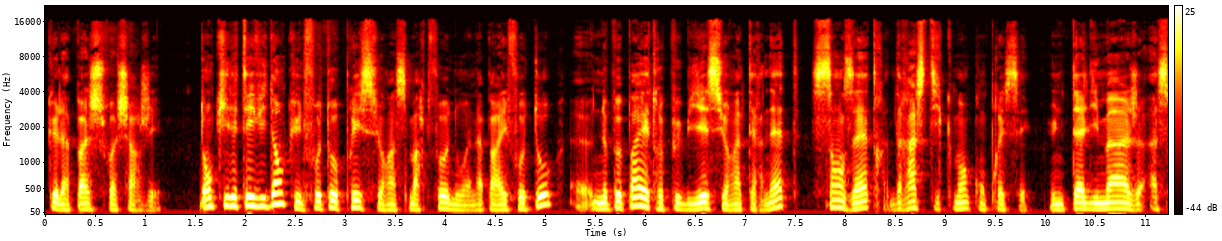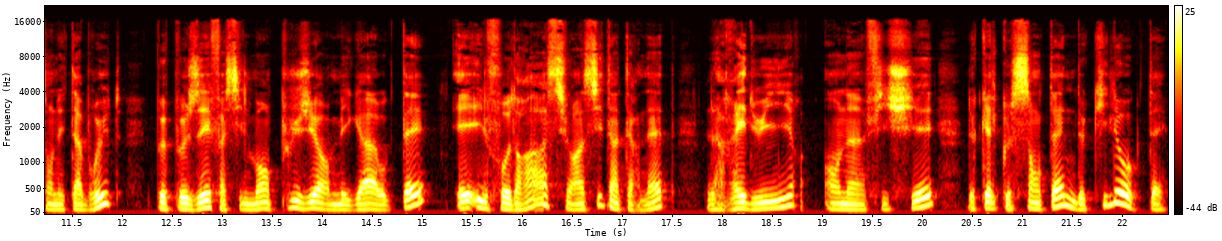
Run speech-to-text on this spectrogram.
que la page soit chargée. Donc il est évident qu'une photo prise sur un smartphone ou un appareil photo euh, ne peut pas être publiée sur Internet sans être drastiquement compressée. Une telle image à son état brut peut peser facilement plusieurs mégaoctets et il faudra sur un site Internet la réduire en un fichier de quelques centaines de kilooctets,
